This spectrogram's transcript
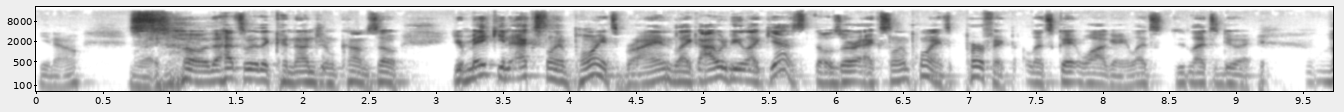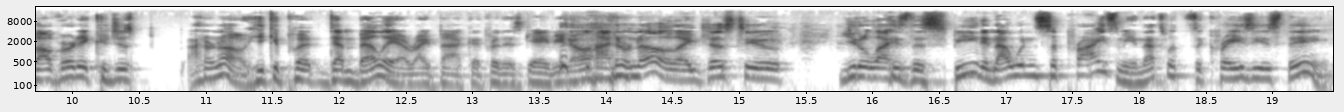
you know? Right. So that's where the conundrum comes. So you're making excellent points, Brian. Like I would be like, yes, those are excellent points. Perfect. Let's get Wagué. Let's, let's do it. Valverde could just, I don't know, he could put Dembele at right back for this game, you know? I don't know, like just to utilize the speed and that wouldn't surprise me. And that's what's the craziest thing.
